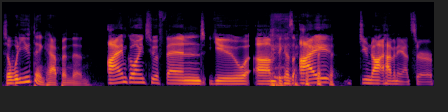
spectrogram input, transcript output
So, what do you think happened then? I'm going to offend you um, because I do not have an answer.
